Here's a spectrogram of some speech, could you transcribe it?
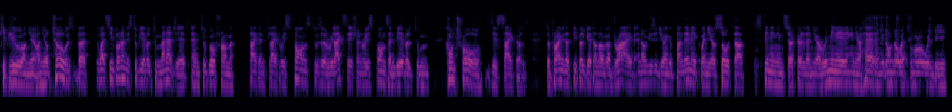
keep you on your on your toes but what's important is to be able to manage it and to go from fight and flight response to the relaxation response and be able to control these cycles the problem is that people get on overdrive and obviously during a pandemic when your thoughts are spinning in circles and you're ruminating in your head and you don't know what tomorrow will be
